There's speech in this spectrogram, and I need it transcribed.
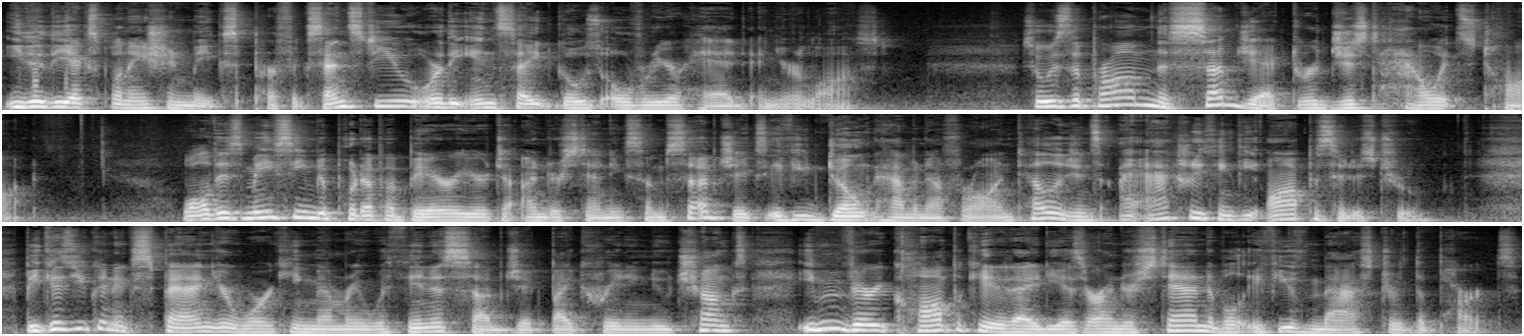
Either the explanation makes perfect sense to you, or the insight goes over your head and you're lost. So, is the problem the subject or just how it's taught? While this may seem to put up a barrier to understanding some subjects if you don't have enough raw intelligence, I actually think the opposite is true. Because you can expand your working memory within a subject by creating new chunks, even very complicated ideas are understandable if you've mastered the parts.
